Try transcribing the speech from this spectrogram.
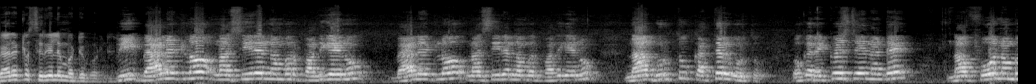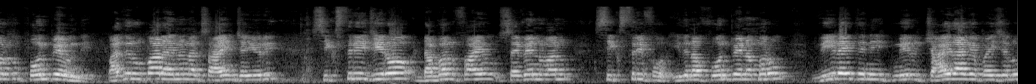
బ్యాలెట్లో సీరియల్ నెంబర్ చెప్పండి బ్యాలెట్లో నా సీరియల్ నంబర్ పదిహేను బ్యాలెట్లో నా సీరియల్ నంబర్ పదిహేను నా గుర్తు కత్తెర గుర్తు. ఒక రిక్వెస్ట్ ఏంటంటే నా ఫోన్ నంబర్కు ఫోన్పే ఉంది. పది రూపాయలైనా నాకు సాయం చేయూరి. Six three zero double five seven one six three four ఇది నా ఫోన్పే నంబరు. వీలైతే నీ మీరు చాయ్ తాగే పైసలు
